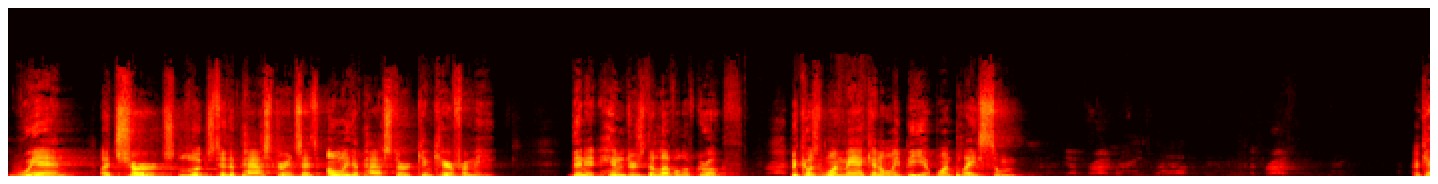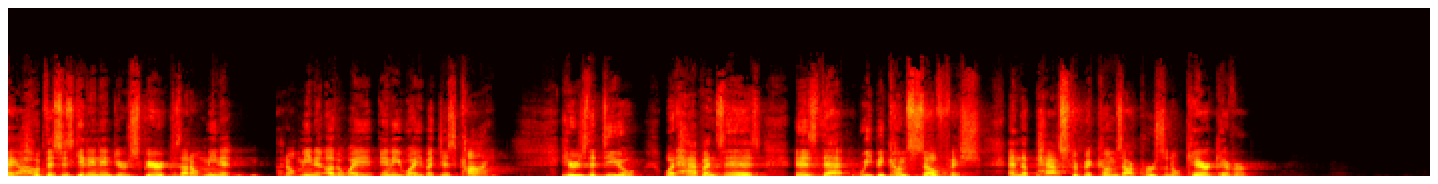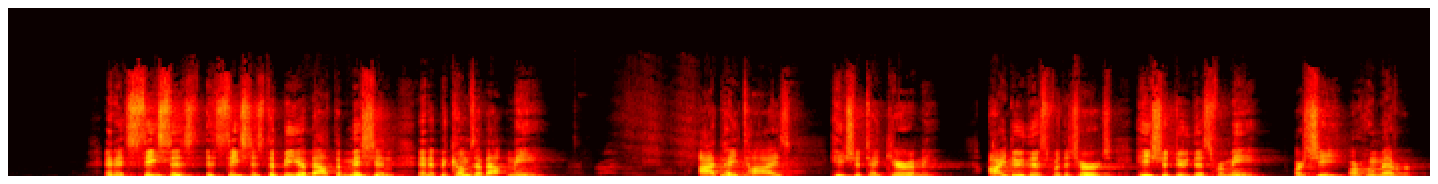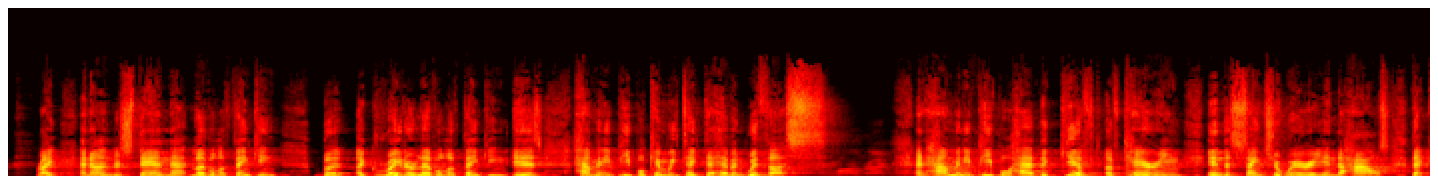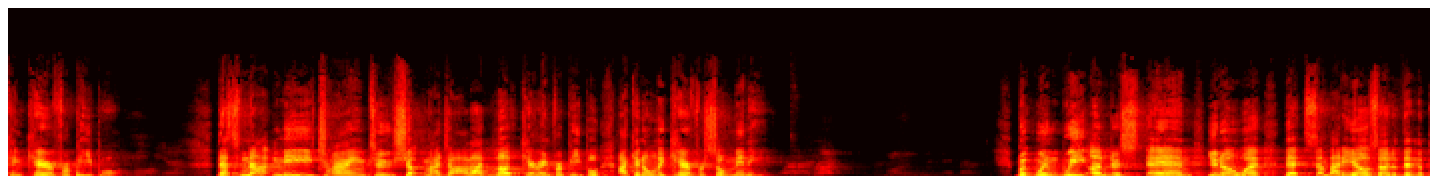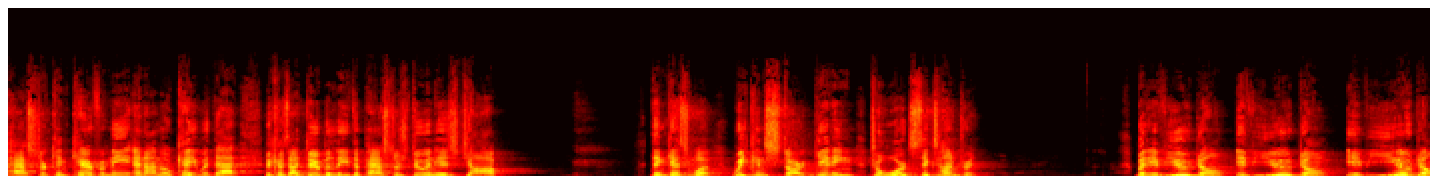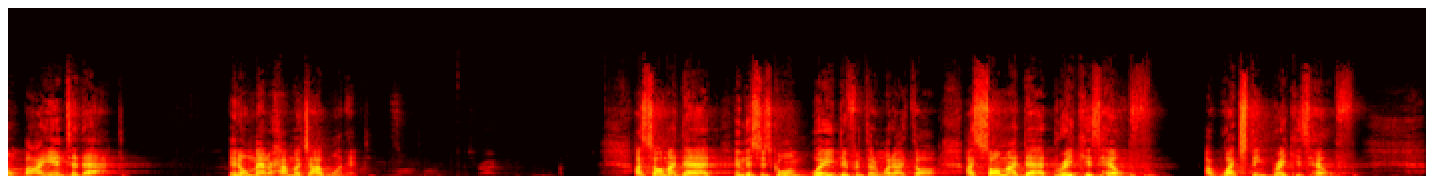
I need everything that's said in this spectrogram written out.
When a church looks to the pastor and says, only the pastor can care for me, then it hinders the level of growth because one man can only be at one place so Okay, I hope this is getting into your spirit because I don't mean it, I don't mean it other way, anyway, but just kind. Here's the deal. What happens is, is that we become selfish and the pastor becomes our personal caregiver. And it ceases, it ceases to be about the mission and it becomes about me. I pay tithes. He should take care of me. I do this for the church. He should do this for me or she or whomever right? And I understand that level of thinking, but a greater level of thinking is how many people can we take to heaven with us? And how many people have the gift of caring in the sanctuary, in the house that can care for people? That's not me trying to shuck my job. I love caring for people. I can only care for so many. But when we understand, you know what, that somebody else other than the pastor can care for me and I'm okay with that because I do believe the pastor's doing his job, then guess what? We can start getting towards 600. But if you don't, if you don't, if you don't buy into that, it don't matter how much I want it. I saw my dad, and this is going way different than what I thought. I saw my dad break his health. I watched him break his health.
